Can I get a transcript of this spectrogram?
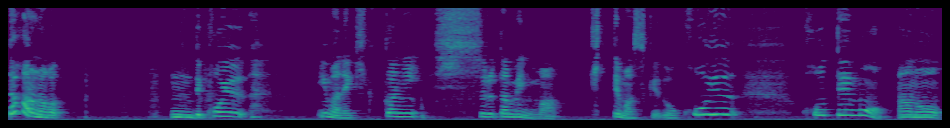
だからなんかうんでこういう今ねキク科にするためにまあ切ってますけどこういう工程もあの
